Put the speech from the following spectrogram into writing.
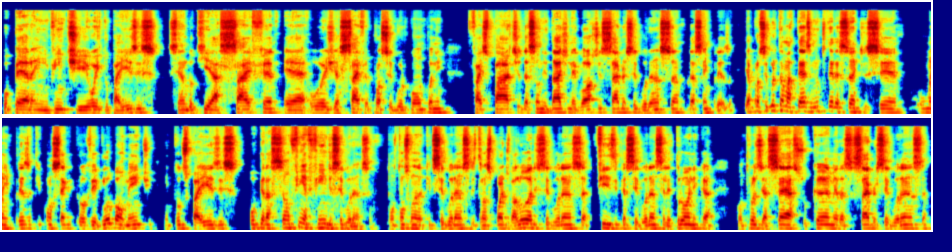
opera em 28 países, sendo que a Cypher é hoje a Cypher Prosegur Company, faz parte dessa unidade de negócios de cibersegurança dessa empresa. E a Prosegur tem uma tese muito interessante de ser uma empresa que consegue prover globalmente, em todos os países, operação fim a fim de segurança. Então, estamos falando aqui de segurança de transporte de valores, segurança física, segurança eletrônica, controles de acesso, câmeras, cibersegurança.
